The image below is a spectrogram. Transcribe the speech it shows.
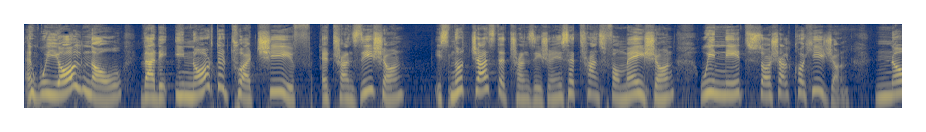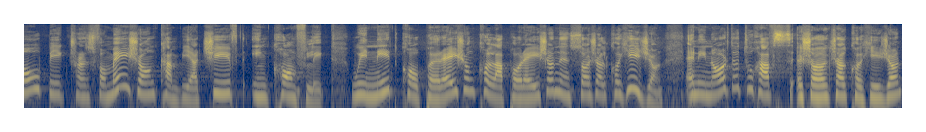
And we all know that in order to achieve a transition, it's not just a transition, it's a transformation. We need social cohesion. No big transformation can be achieved in conflict. We need cooperation, collaboration, and social cohesion. And in order to have social cohesion,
